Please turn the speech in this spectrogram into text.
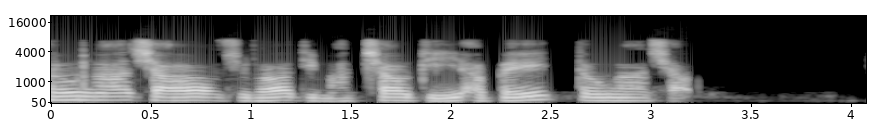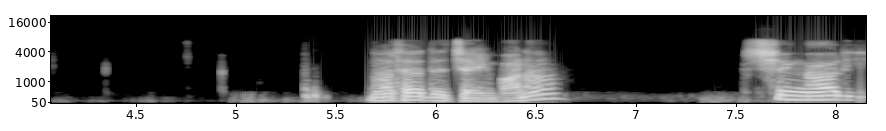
356ဆိုတော့ဒီမှာ6ဒီအပိတ်356 နောက်ထပ်တစ်ကြိမ်ပါနော်ရှင်၅လီ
